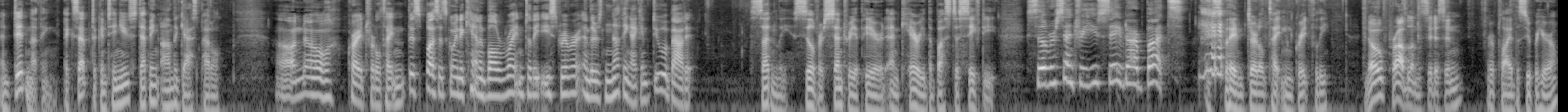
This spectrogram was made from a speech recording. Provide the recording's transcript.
and did nothing except to continue stepping on the gas pedal. Oh no, cried Turtle Titan. This bus is going to cannonball right into the East River, and there's nothing I can do about it. Suddenly, Silver Sentry appeared and carried the bus to safety. Silver Sentry, you saved our butts! exclaimed Turtle Titan gratefully. No problem, citizen, replied the superhero.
